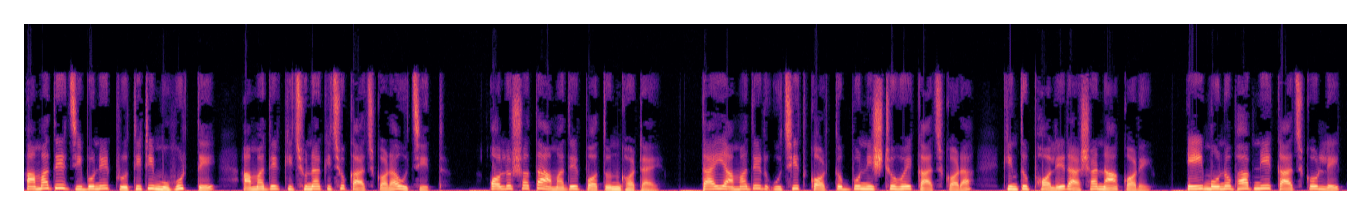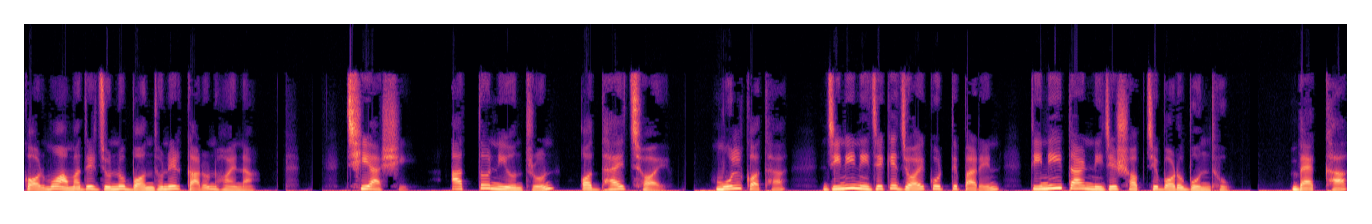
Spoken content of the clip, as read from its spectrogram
আমাদের জীবনের প্রতিটি মুহূর্তে আমাদের কিছু না কিছু কাজ করা উচিত। অলসতা আমাদের পতন ঘটায়। তাই আমাদের উচিত কর্তব্যনিষ্ঠ হয়ে কাজ করা, কিন্তু ফলের আশা না করে। এই মনোভাব নিয়ে কাজ করলে কর্ম আমাদের জন্য বন্ধনের কারণ হয় না। ছিয়াশি। আত্মনিয়ন্ত্রণ, অধ্যায় ছয়। মূল কথা, যিনি নিজেকে জয় করতে পারেন, তিনিই তার নিজের সবচেয়ে বড় বন্ধু। ব্যাখ্যা,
